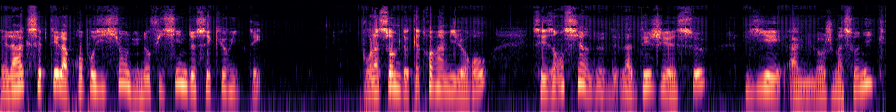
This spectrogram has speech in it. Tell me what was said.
elle a accepté la proposition d'une officine de sécurité. Pour la somme de 80 000 euros, ces anciens de la DGSE, liés à une loge maçonnique,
